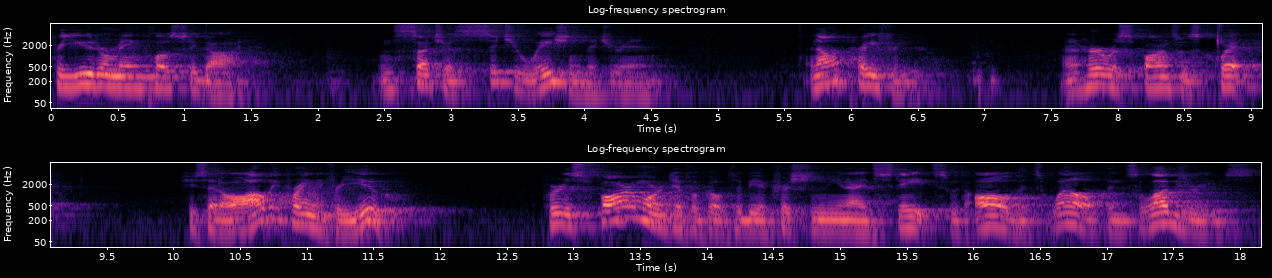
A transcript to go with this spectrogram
for you to remain close to God in such a situation that you're in. And I'll pray for you. And her response was quick. She said, Oh, I'll be praying for you. For it is far more difficult to be a Christian in the United States with all of its wealth and its luxuries.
